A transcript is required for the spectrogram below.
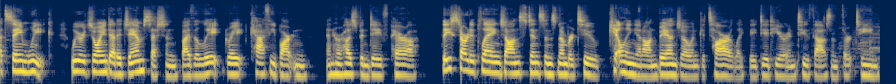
That same week, we were joined at a jam session by the late, great Kathy Barton and her husband Dave Para. They started playing John Stenson's number two, killing it on banjo and guitar like they did here in 2013.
